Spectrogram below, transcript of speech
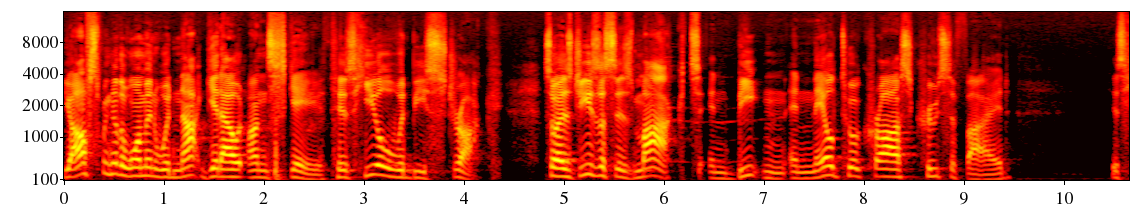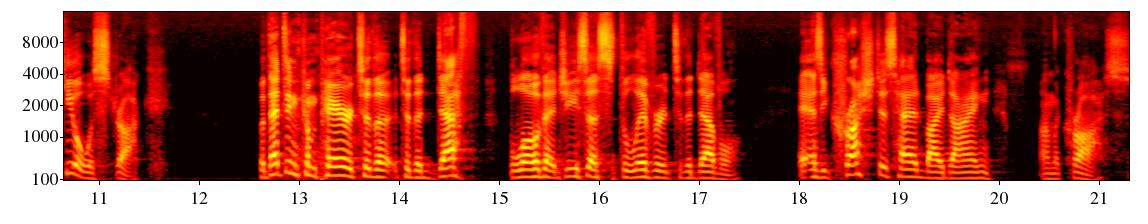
the offspring of the woman would not get out unscathed, his heel would be struck. So, as Jesus is mocked and beaten and nailed to a cross, crucified, his heel was struck. But that didn't compare to the, to the death blow that Jesus delivered to the devil as he crushed his head by dying on the cross.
